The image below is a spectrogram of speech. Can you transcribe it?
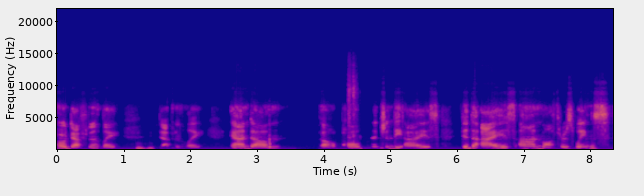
Oh, definitely, Mhm. definitely. And um, oh, Paul mentioned the eyes. Did the eyes on Mothra's wings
